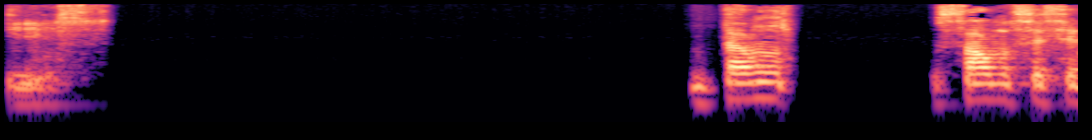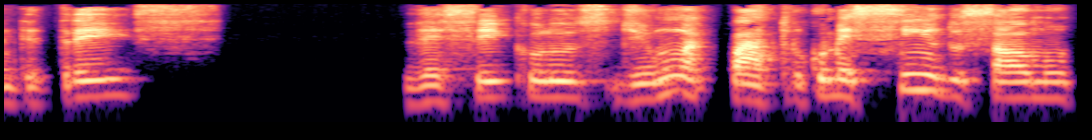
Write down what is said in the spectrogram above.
Isso. Então, o Salmo 63, versículos de 1 a 4, comecinho do Salmo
